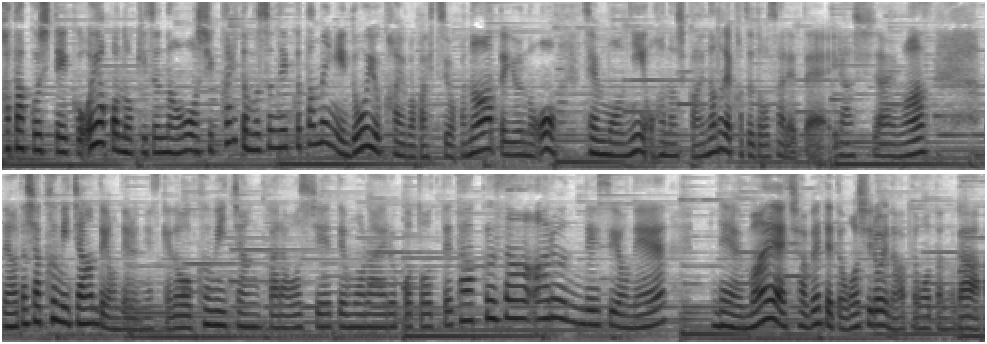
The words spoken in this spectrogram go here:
固くしていく親子の絆をしっかりと結んでいくためにどういう会話が必要かなっていうのを専門にお話し会などで活動されていらっしゃいます。で私は久美ちゃんって呼んでるんですけど久美ちゃんから教えてもらえることってたくさんあるんですよね。で前喋ってて面白いなって思ったのが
